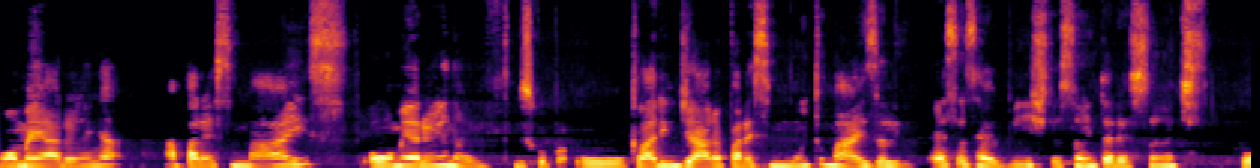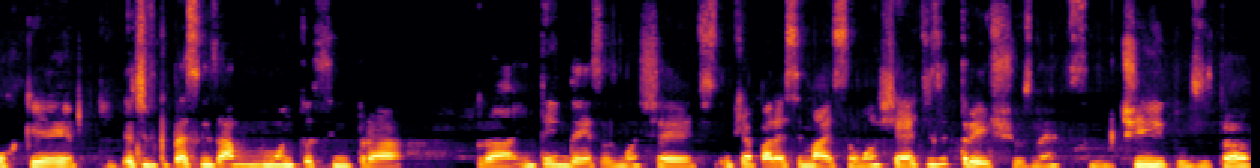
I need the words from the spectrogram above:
Homem-Aranha aparece mais. O Homem-Aranha não, desculpa. O Clarim Diário aparece muito mais ali. Essas revistas são interessantes porque eu tive que pesquisar muito assim para para entender essas manchetes. O que aparece mais são manchetes e trechos, né? Títulos e tal.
